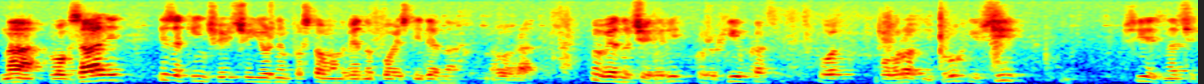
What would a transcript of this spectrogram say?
на вокзалі і закінчуючи Южним постом, видно, поїзд йде на Новоград. Ну, видно, Чигирі, Кожухівка, от, поворотний круг і всі, всі, значить,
